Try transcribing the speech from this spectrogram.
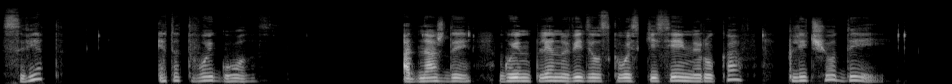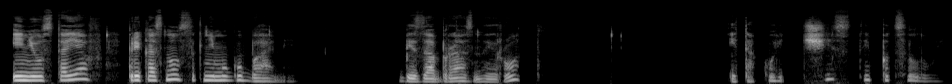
«Свет — это твой голос». Однажды Гуинплен увидел сквозь кисейный рукав плечо Деи. и, не устояв, прикоснулся к нему губами. Безобразный рот и такой чистый поцелуй.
